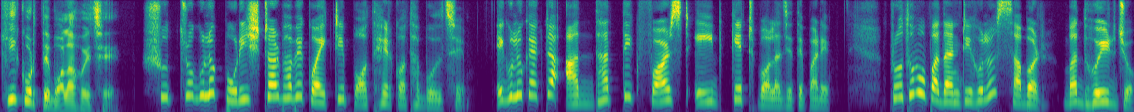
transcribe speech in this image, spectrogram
কি করতে বলা হয়েছে? সূত্রগুলো পরিষ্কারভাবে কয়েকটি পথের কথা বলছে। এগুলোকে একটা আধ্যাত্মিক ফার্স্ট এইড কেট বলা যেতে পারে। প্রথম উপাদানটি হল সাবর বা ধৈর্য।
